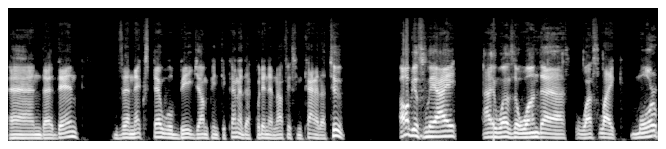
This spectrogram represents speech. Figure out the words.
And uh, then the next step will be jumping to Canada, putting an office in Canada too. Obviously, I I was the one that was like more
